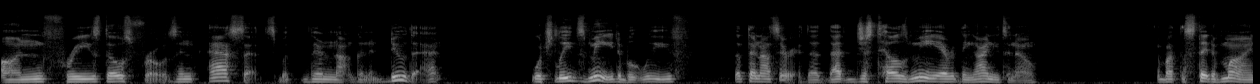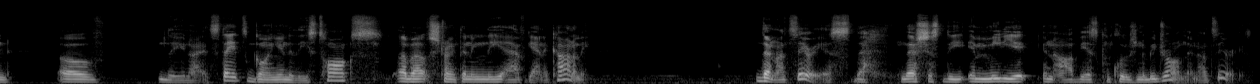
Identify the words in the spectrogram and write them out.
unfreeze those frozen assets, but they're not going to do that, which leads me to believe that they're not serious. That that just tells me everything I need to know about the state of mind of the United States going into these talks about strengthening the Afghan economy. They're not serious. That's just the immediate and obvious conclusion to be drawn. They're not serious.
